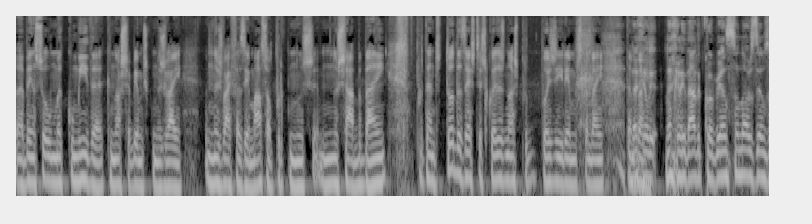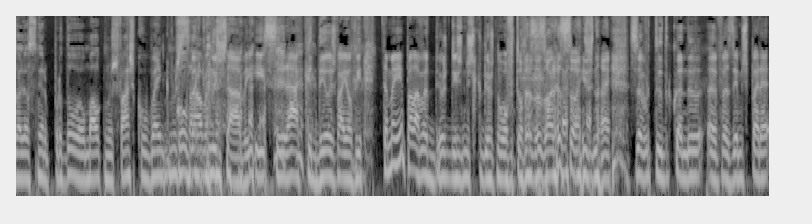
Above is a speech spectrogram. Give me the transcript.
abençoe uma comida que nós sabemos que nos vai, nos vai fazer mal só porque nos, nos sabe bem? Portanto, todas estas coisas nós depois iremos também. também... Na, reali na realidade, com a benção, nós dizemos: Olha, o Senhor perdoa o mal que nos faz com o bem que nos com sabe. Com o bem que nos sabe. E será que Deus vai ouvir? Também a palavra de Deus diz-nos que Deus não ouve todas as orações, não é? Sobretudo quando fazemos para,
